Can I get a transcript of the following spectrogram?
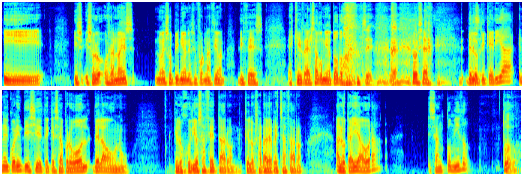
y, y, y solo, o sea, no es, no es opinión, es información. Dices, es que Israel se ha comido todo. Sí. O sea, de, de lo que quería en el 47, que se aprobó de la ONU, que los judíos aceptaron, que los árabes rechazaron, a lo que hay ahora, se han comido todo, Todo.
